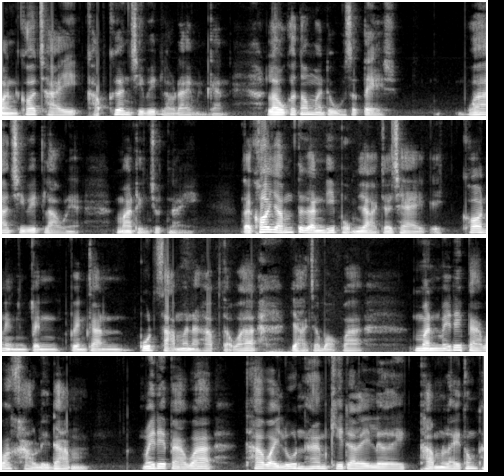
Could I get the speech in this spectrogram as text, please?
มันก็ใช้ขับเคลื่อนชีวิตเราได้เหมือนกัน เราก็ต้องมาดูสเตจว่าชีวิตเราเนี่ยมาถึงจุดไหน แต่ข้อย้ำเตือนที่ผมอยากจะแชร์อีกข้อหนึ่งเป็นเป็นการพูดซ้ำนะครับ แต่ว่าอยากจะบอกว่ามันไม่ได้แปลว่าขาวหรือดำไม่ได้แปลว่าถ้าวัยรุ่นห้ามคิดอะไรเลย ทำอะไรต้องท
